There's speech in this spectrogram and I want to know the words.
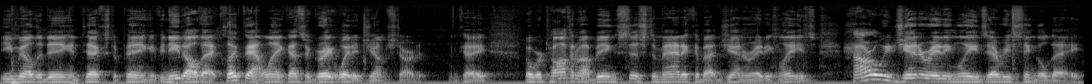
email to ding, and text to ping. If you need all that, click that link. That's a great way to jumpstart it. Okay, but we're talking about being systematic about generating leads. How are we generating leads every single day?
